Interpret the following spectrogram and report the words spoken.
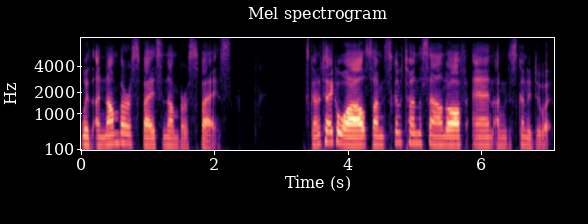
with a number, a space, a number, a space. It's going to take a while, so I'm just going to turn the sound off and I'm just going to do it.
